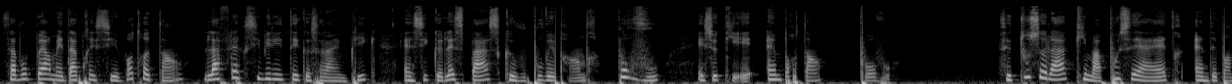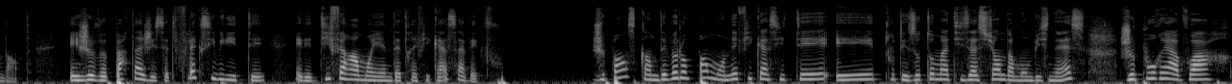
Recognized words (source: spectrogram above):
Ça vous permet d'apprécier votre temps, la flexibilité que cela implique, ainsi que l'espace que vous pouvez prendre pour vous et ce qui est important pour vous. C'est tout cela qui m'a poussé à être indépendante et je veux partager cette flexibilité et les différents moyens d'être efficace avec vous. Je pense qu'en développant mon efficacité et toutes les automatisations dans mon business, je pourrais avoir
